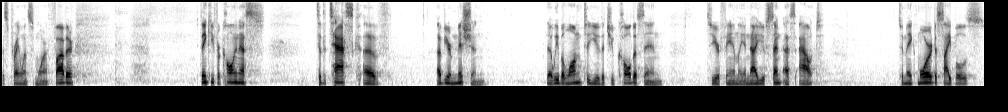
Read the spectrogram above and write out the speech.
Let's pray once more. Father, thank you for calling us to the task of, of your mission that we belong to you, that you've called us in to your family, and now you've sent us out to make more disciples,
